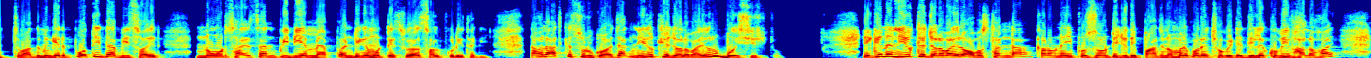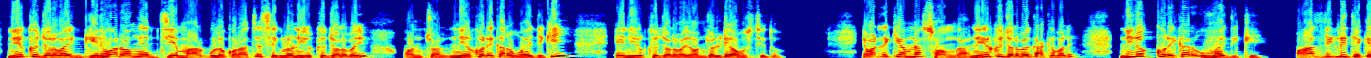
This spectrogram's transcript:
উচ্চ মাধ্যমিকের প্রতিটা বিষয়ের note, suggestion PDF map pointing এবং টেস্ট পেপার সলভ করে থাকি। তাহলে আজকে শুরু করা যাক নিরক্ষীয় জলবায়ুর বৈশিষ্ট্য। এখানে নিরক্ষীয় জলবায়ুর অবস্থানটা, কারণ এই প্রশ্নটি যদি পাঁচ নম্বরে পড়ে, ছবিটি দিলে খুবই ভালো হয়। নিরক্ষীয় জলবায়ু গেরুয়া রঙের যে মার্কগুলো করা আছে, সেগুলো নিরক্ষীয় জলবায়ু অঞ্চল নিরক্ষ রেখার উভয় দিকেই এই নিরক্ষীয় জলবায়ু অঞ্চলটি অবস্থিত। এবার দেখি আমরা সংজ্ঞা। নিরক্ষীয় জলবায়ু কাকে বলে? নিরক্ষ রেখার উভয় দিকে, পাঁচ ডিগ্রি থেকে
